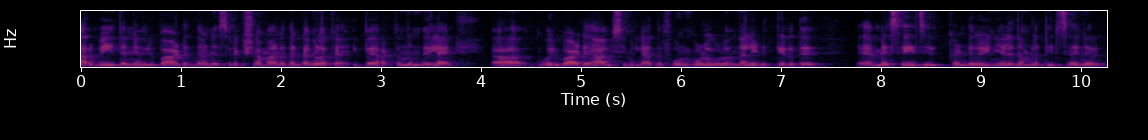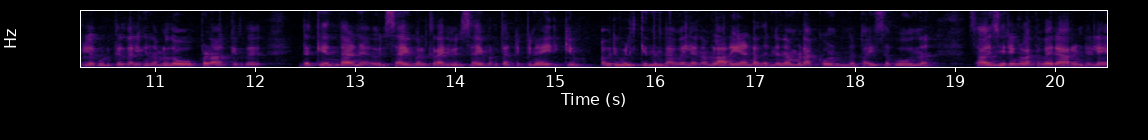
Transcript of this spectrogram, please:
ആർ ബി ഐ തന്നെ ഒരുപാട് എന്താണ് സുരക്ഷാ മാനദണ്ഡങ്ങളൊക്കെ ഇപ്പോൾ ഇറക്കുന്നുണ്ട് അല്ലേ ഒരുപാട് ആവശ്യമില്ലാത്ത ഫോൺ കോളുകൾ വന്നാൽ എടുക്കരുത്. മെസ്സേജ് കണ്ടു കഴിഞ്ഞാൽ നമ്മൾ തിരിച്ചതിന് റിപ്ലൈ കൊടുക്കരുത്. അല്ലെങ്കിൽ നമ്മളത് ഓപ്പൺ ആക്കരുത്. ഇതൊക്കെ എന്താണ്? ഒരു സൈബർ ക്രൈം ഒരു സൈബർ തട്ടിപ്പിനായിരിക്കും അവർ വിളിക്കുന്നുണ്ടാവുക അല്ലേ? നമ്മൾ അറിയാണ്ട് തന്നെ നമ്മുടെ അക്കൗണ്ടിൽ നിന്ന് പൈസ പോകുന്ന സാഹചര്യങ്ങളൊക്കെ വരാറുണ്ട് അല്ലേ?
